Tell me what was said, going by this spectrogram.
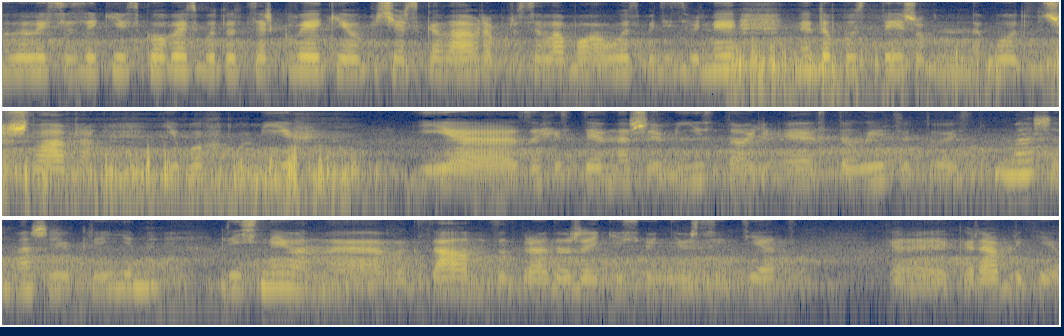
молилися за Київську область, бо тут церкви, Києво-Печерська лавра, просила Бога, Господі, звільни, не допусти, щоб не було тут же ж лавра. І Бог поміг і е, захистив наше місто, е, столицю, тобто наша, нашої України. Річний он, е, вокзал, тут, правда, вже якийсь університет. Корабликів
